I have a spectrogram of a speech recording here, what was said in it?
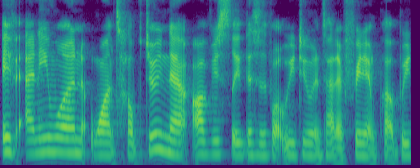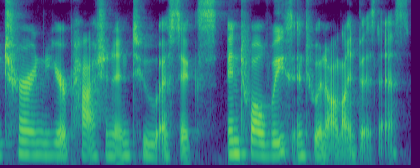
if anyone wants help doing that, obviously this is what we do inside of Freedom Club. We turn your passion into a 6 in 12 weeks into an online business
